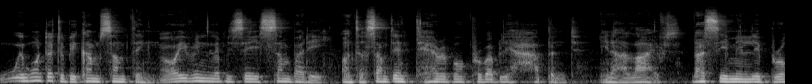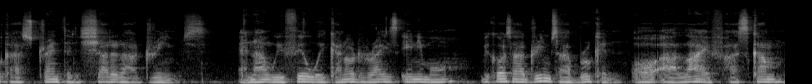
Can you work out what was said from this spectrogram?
We wanted to become something, or even let me say somebody, until something terrible probably happened in our lives that seemingly broke our strength and shattered our dreams. And now we feel we cannot rise anymore because our dreams are broken or our life has come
